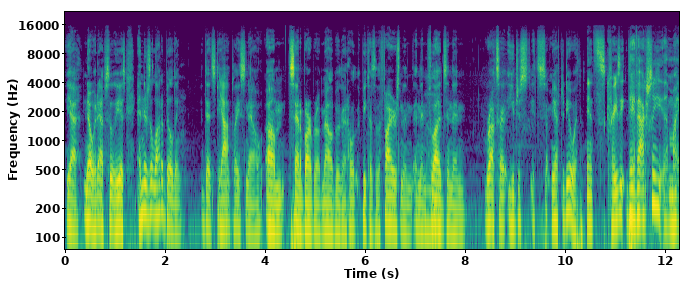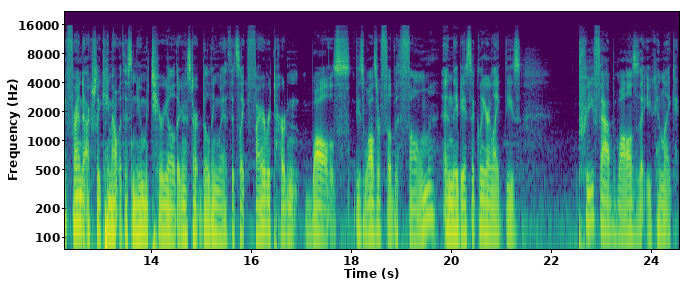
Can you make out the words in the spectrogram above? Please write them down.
Yeah, no, it absolutely is. And there's a lot of building that's taking Yeah. place now. Um, Santa Barbara, Malibu, that whole because of the fires and then and Mm-hmm. then floods and then rocks. uh, You just it's something you have to deal with. It's crazy. They've actually, my friend actually came out with this new material they're going to start building with. It's like fire retardant walls. These walls are filled with foam, and they basically are like these prefab walls that you can like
